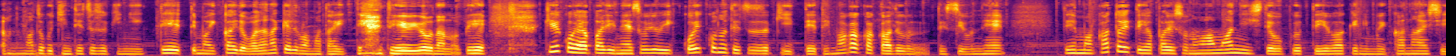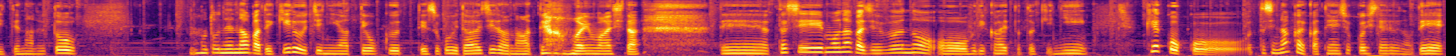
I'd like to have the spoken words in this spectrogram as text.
あの窓口に手続きに行ってで、まあ、1回で終わらなければまた行って っていうようなので結構やっぱりねそういう一個一個の手続きって手間がかかるんですよね。でまあかといってやっぱりそのままにしておくっていうわけにもいかないしってなると本当ねなんかできるうちにやっておくってすごい大事だなって思いました。で私もなんか自分のを振り返った時に結構こう私何回か転職してるので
